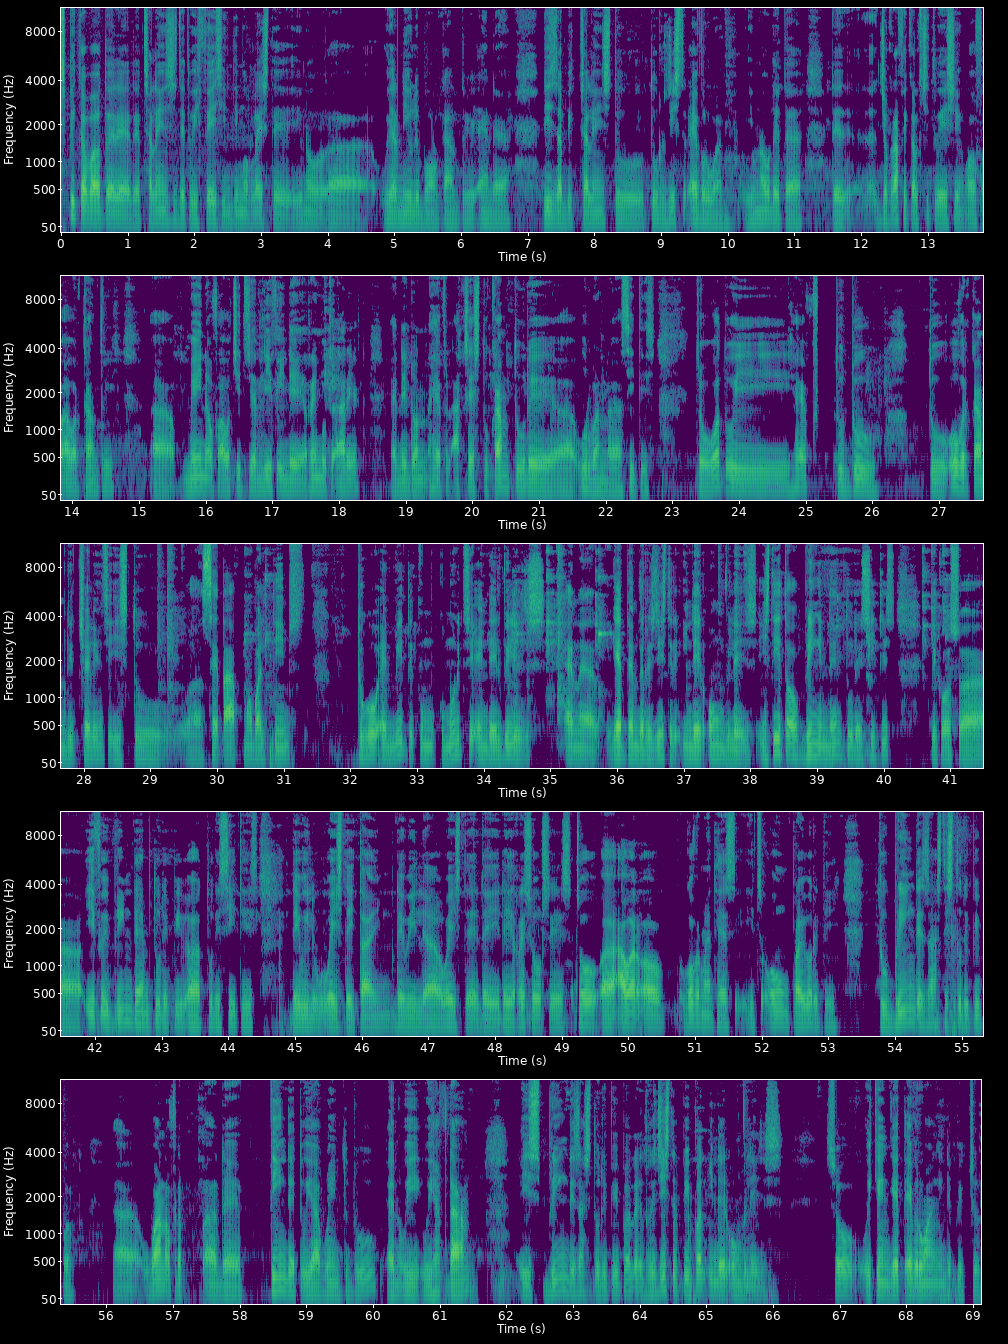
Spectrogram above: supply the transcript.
Speak about the, the challenges that we face in Timor-Leste. You know, uh, we are a newly born country, and uh, this is a big challenge to to register everyone. You know that uh, the geographical situation of our country, uh, many of our citizens live in the remote area, and they don't have access to come to the uh, urban uh, cities. So what we have to do to overcome the challenge is to uh, set up mobile teams to go and meet the com community in their villages and uh, get them registered in their own village instead of bringing them to the cities. Because uh, if we bring them to the uh, to the cities they will waste their time they will uh, waste their, their, resources. So uh, our uh, government has its own priority to bring the justice to the people one of the uh, the thing that we are going to do and we we have done is bring disaster to the people register people in their own villages so we can get everyone in the picture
